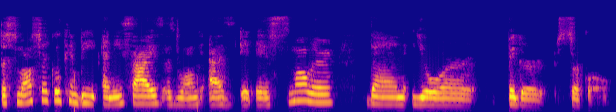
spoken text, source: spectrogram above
The small circle can be any size as long as it is smaller than your bigger circle.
